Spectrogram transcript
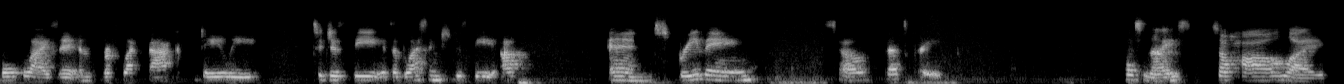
vocalize it and reflect back daily. To just be, it's a blessing to just be up and breathing. So that's great. That's nice. So how like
